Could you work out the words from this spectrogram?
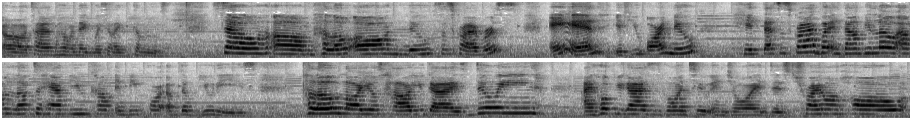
uh, tie behind my neck, but it seems like it's coming loose. So, um, hello all new subscribers. And if you are new, hit that subscribe button down below. I would love to have you come and be part of the beauties. Hello loyals, how are you guys doing? I hope you guys is going to enjoy this try on haul.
